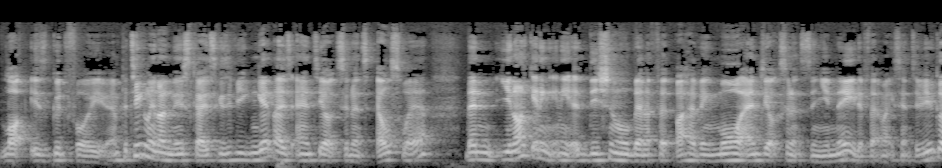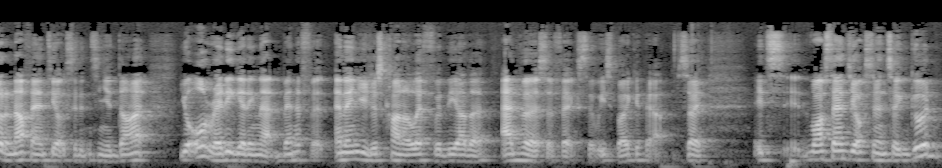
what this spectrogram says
lot is good for you. And particularly not in this case, because if you can get those antioxidants elsewhere, then you're not getting any additional benefit by having more antioxidants than you need, if that makes sense. If you've got enough antioxidants in your diet, you're already getting that benefit. And then you're just kind of left with the other adverse effects that we spoke about. So it's whilst antioxidants are good,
